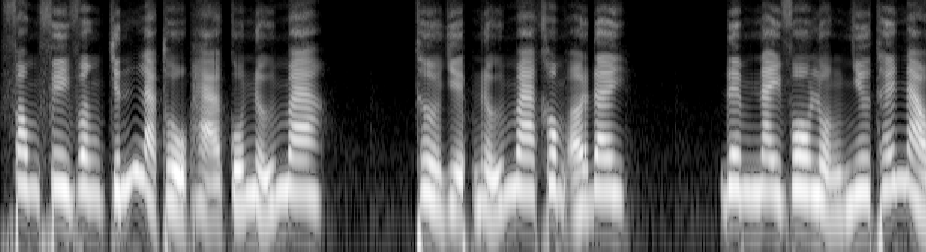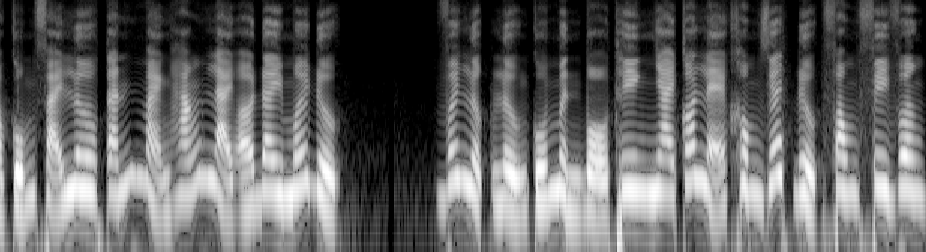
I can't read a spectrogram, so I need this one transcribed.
Phong Phi Vân chính là thuộc hạ của nữ ma. Thừa dịp nữ ma không ở đây, đêm nay vô luận như thế nào cũng phải lưu tánh mạng hắn lại ở đây mới được. Với lực lượng của mình Bộ Thiên Nhai có lẽ không giết được Phong Phi Vân,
